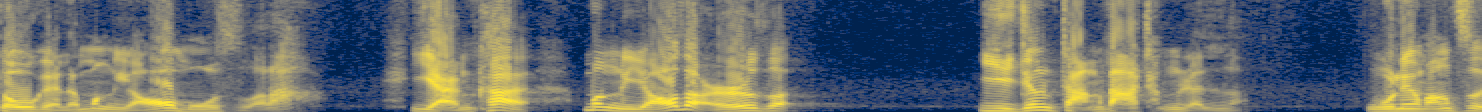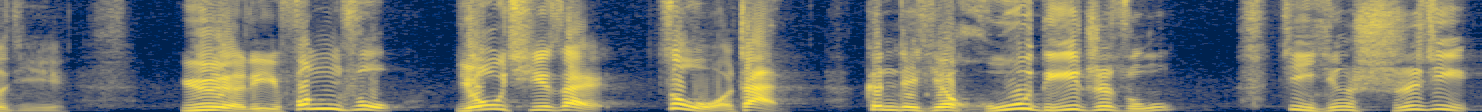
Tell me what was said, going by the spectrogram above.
都给了孟瑶母子了。眼看孟瑶的儿子已经长大成人了，武灵王自己阅历丰富，尤其在作战跟这些胡敌之族进行实际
